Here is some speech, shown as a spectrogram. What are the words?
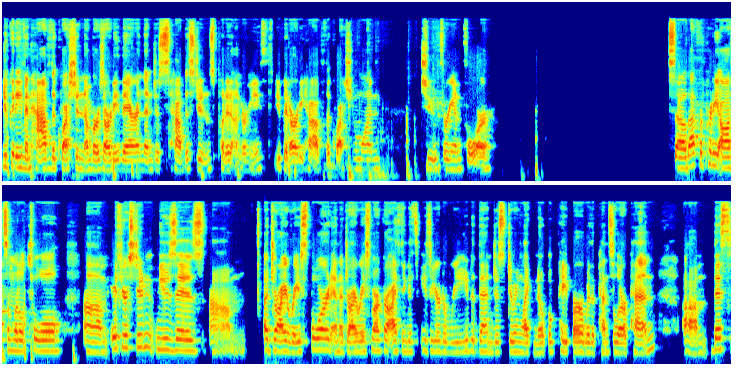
You could even have the question numbers already there and then just have the students put it underneath. You could already have the question one, two, three, and four. So that's a pretty awesome little tool. Um, if your student uses um, a dry erase board and a dry erase marker, I think it's easier to read than just doing like notebook paper with a pencil or a pen. Um, this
